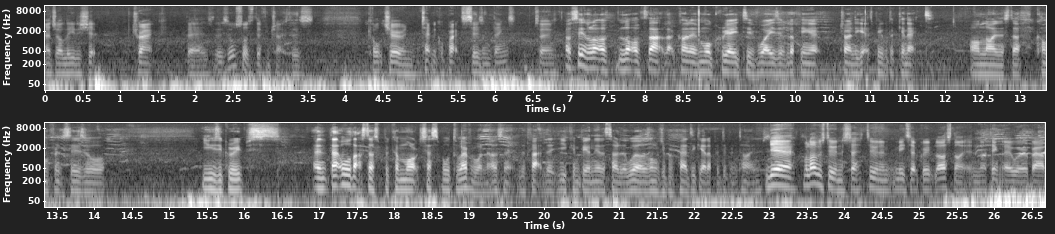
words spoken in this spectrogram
agile leadership track. There's there's all sorts of different tracks. There's culture and technical practices and things. So I've seen a lot of lot of that that kind of more creative ways of looking at trying to get people to connect online and stuff, conferences or user groups. And that all that stuff's become more accessible to everyone now, isn't it? The fact that you can be on the other side of the world as long as you're prepared to get up at different times. Yeah, well, I was doing a doing a meetup group last night, and I think there were about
